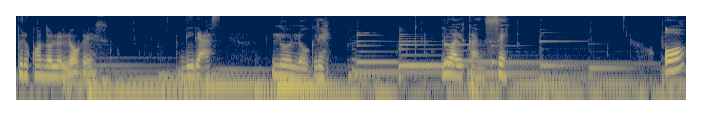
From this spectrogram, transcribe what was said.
Pero cuando lo logres, dirás, lo logré, lo alcancé, ¿O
